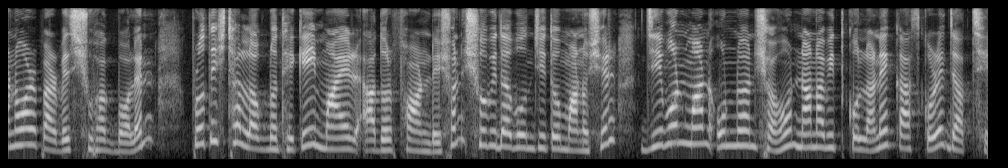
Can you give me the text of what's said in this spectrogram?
আনোয়ার পারভেজ সুহাগ বলেন, প্রতিষ্ঠা লগ্ন থেকেই মায়ের আদর ফাউন্ডেশন সুবিধাবঞ্চিত মানুষের জীবনমান উন্নয়ন সহ নানাবিধ কল্যাণে কাজ করে যাচ্ছে।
